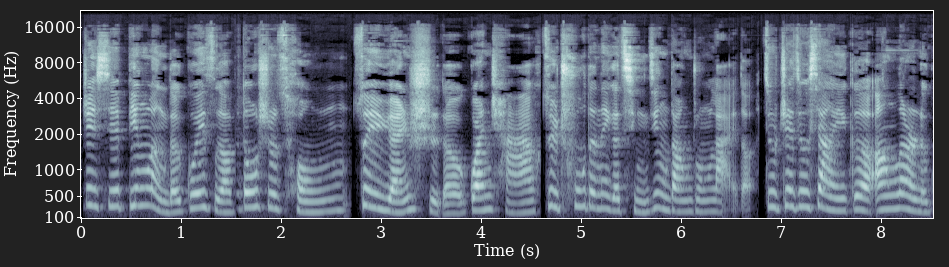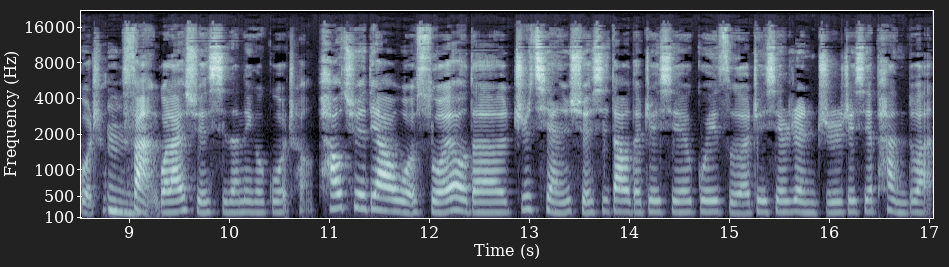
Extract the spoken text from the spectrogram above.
这些冰冷的规则都是从最原始的观察、最初的那个情境当中来的。就这就像一个 unlearn 的过程，反过来学习的那个过程。抛却掉我所有的之前学习到的这些规则、这些认知、这些判断，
